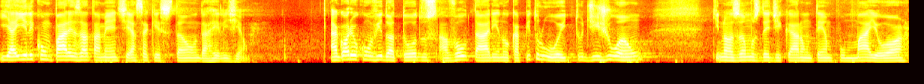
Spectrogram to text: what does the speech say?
E aí ele compara exatamente essa questão da religião. Agora eu convido a todos a voltarem no capítulo 8 de João, que nós vamos dedicar um tempo maior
